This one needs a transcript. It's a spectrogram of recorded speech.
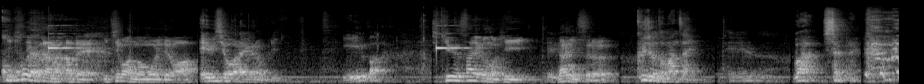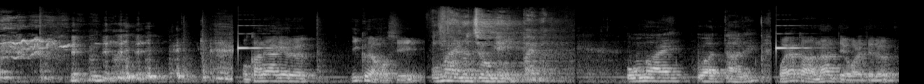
生きてきた中で一番の思い出は ABC お笑いグランプリいいわ。地球最後の日何する？九条と漫才。照れるな。はしたくない。お金あげる。いくら欲しい？お前の上限いっぱいまで。お前は誰？親からなんて呼ばれてる？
